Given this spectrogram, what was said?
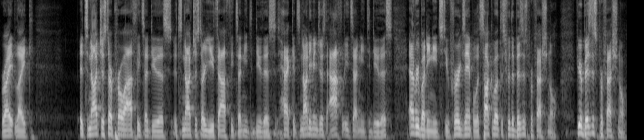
right? Like it's not just our pro athletes that do this. It's not just our youth athletes that need to do this. Heck, it's not even just athletes that need to do this. Everybody needs to. For example, let's talk about this for the business professional. If you're a business professional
